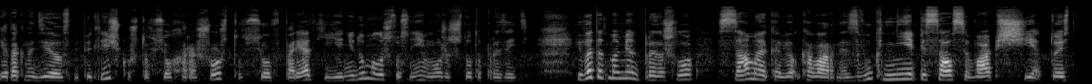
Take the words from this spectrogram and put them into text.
Я так надеялась на петличку, что все хорошо, что все в порядке. Я не думала, что с ней может что-то произойти. И в этот момент произошло самое коварное. Звук не писался вообще. То есть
